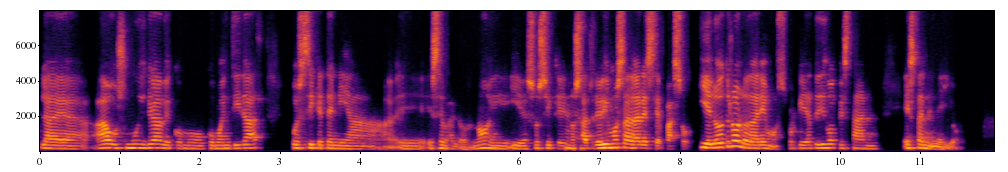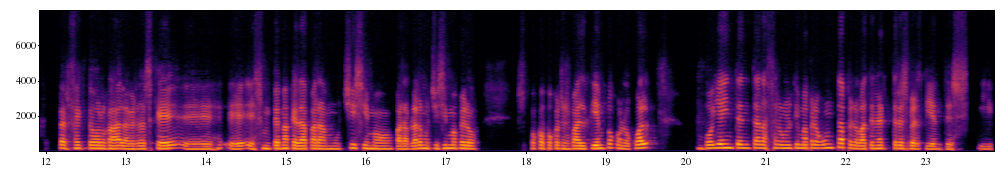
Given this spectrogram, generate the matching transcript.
la AOS muy grave como, como entidad, pues sí que tenía eh, ese valor, ¿no? Y, eso sí que nos atrevimos a dar ese paso. Y el otro lo daremos, porque ya te digo que están, están en ello. Perfecto, Olga. La verdad es que eh, eh, es un tema que da para muchísimo, para hablar muchísimo, pero poco a poco nos va el tiempo, con lo cual voy a intentar hacer una última pregunta, pero va a tener tres vertientes. Y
